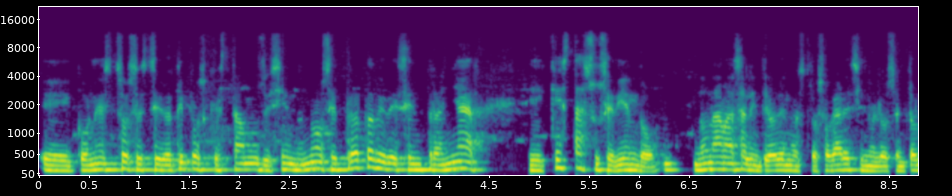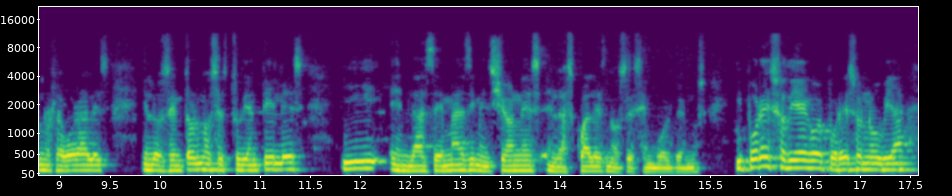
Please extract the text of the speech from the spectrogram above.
eh, con estos estereotipos que estamos diciendo, no, se trata de desentrañar eh, qué está sucediendo, no nada más al interior de nuestros hogares, sino en los entornos laborales, en los entornos estudiantiles y en las demás dimensiones en las cuales nos desenvolvemos. Y por eso, Diego, y por eso, Nubia,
